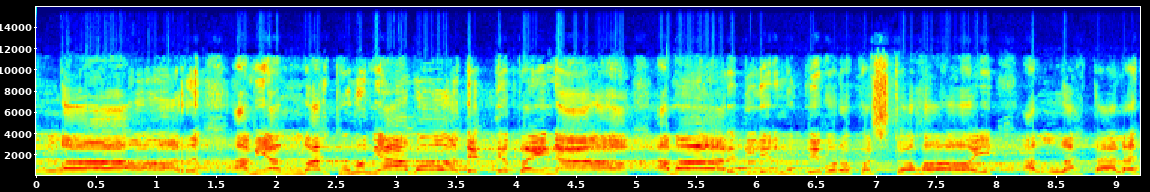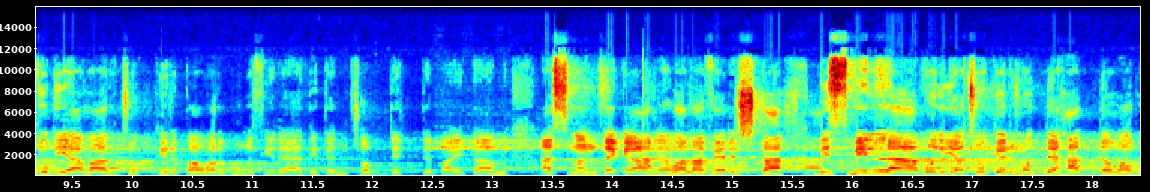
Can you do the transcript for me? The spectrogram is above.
আল্লাহর আমি আল্লাহর কোনো নিয়ামত দেখতে পাই না। আমার দিলের মধ্যে বড় কষ্ট হয়। আল্লাহ তাআলা যদি আমার চোখের পাওয়ারগুলো ফিরায় দিতেন, সব দেখতে পাইতাম। আসমান থেকে আনেওয়ালা ফেরিস্তা বিসমিল্লা বলিয়া চোখের মধ্যে হাত দেওয়ার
